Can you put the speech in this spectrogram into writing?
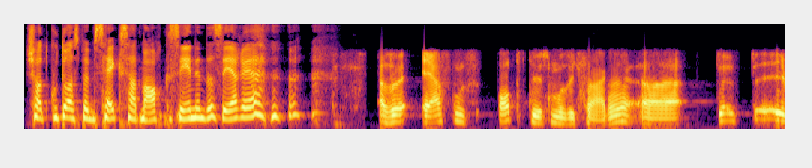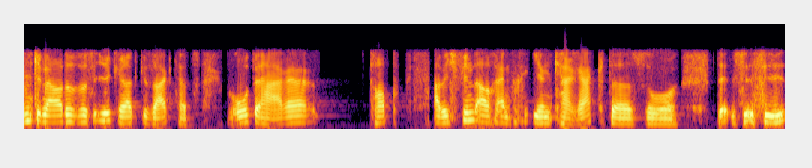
schaut gut aus beim Sex, hat man auch gesehen in der Serie. Also erstens optisch muss ich sagen, äh, eben genau das, was ihr gerade gesagt habt. Rote Haare, top. Aber ich finde auch einfach ihren Charakter so, sie, sie,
